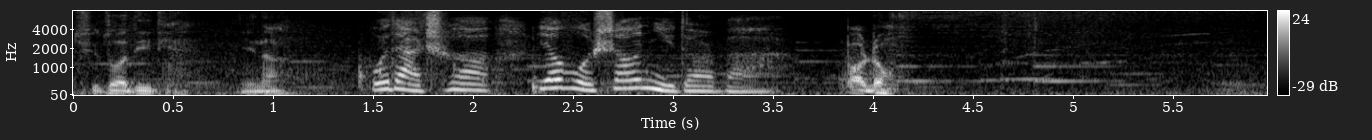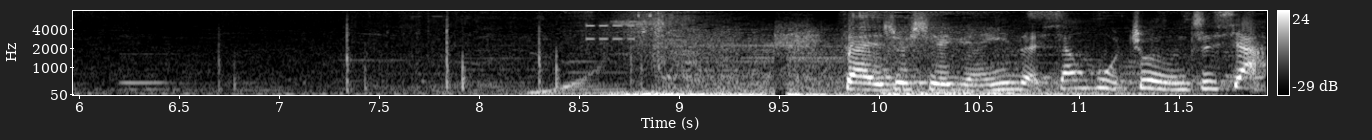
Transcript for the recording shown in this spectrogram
去坐地铁。你呢？我打车，要不我捎你一段吧。保重。在这些原因的相互作用之下，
